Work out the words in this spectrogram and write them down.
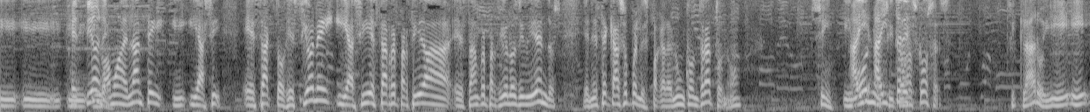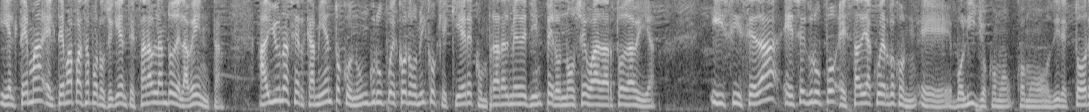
y- vamos adelante y, así, exacto, gestione y así está repartida, están repartidos los dividendos. En este caso, pues les pagarán un contrato, ¿no? Sí, y hay- hay y todas tres- las cosas. Sí, claro, y, y- y el tema el tema pasa por lo siguiente, están hablando de la venta. Hay un acercamiento con un grupo económico que quiere comprar al Medellín, pero no se va a dar todavía. Y si se da, ese grupo está de acuerdo con eh, Bolillo como, como director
